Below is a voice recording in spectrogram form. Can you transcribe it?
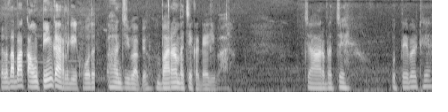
ਪਹਿਲਾਂ ਤਾਂ ਆਪਾਂ ਕਾਊਂਟਿੰਗ ਕਰ ਲਈਏ ਖੁਦ। ਹਾਂਜੀ ਬਾਬਿਓ 12 ਬੱਚੇ ਕੱਢਿਆ ਜੀ ਬਾਹਰ। ਚਾਰ ਬੱਚੇ। ਉੱਤੇ ਬੈਠੇ ਆ।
